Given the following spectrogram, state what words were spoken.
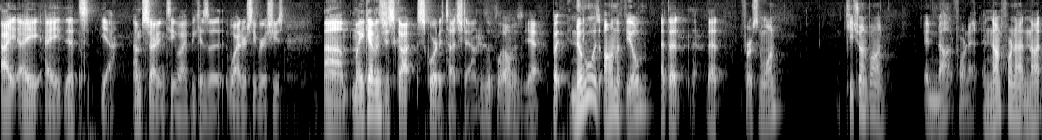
I, I, I, that's yeah. I'm starting Ty because of wide receiver issues. Um, Mike Evans just got scored a touchdown. Is it fl- oh, is- yeah. But know who was on the field at that that first and one? Ke'Shawn Vaughn, And not Fournette. and not Fournette, not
